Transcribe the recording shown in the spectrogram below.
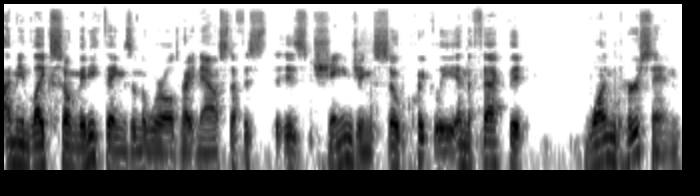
I mean, like so many things in the world right now, stuff is is changing so quickly, and the fact that one person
